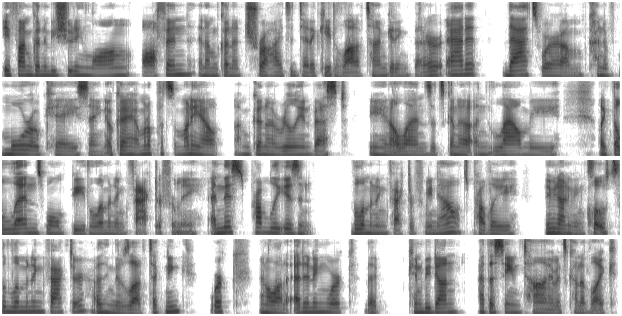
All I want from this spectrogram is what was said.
if I'm going to be shooting long often and I'm going to try to dedicate a lot of time getting better at it, that's where I'm kind of more okay saying, okay, I'm going to put some money out. I'm going to really invest in a lens. that's going to allow me, like the lens won't be the limiting factor for me. And this probably isn't the limiting factor for me now. It's probably maybe not even close to the limiting factor. I think there's a lot of technique work and a lot of editing work that can be done. At the same time, it's kind of like,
